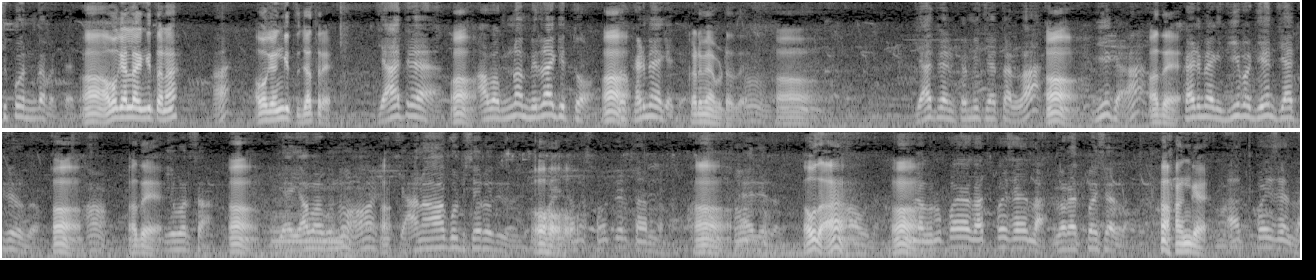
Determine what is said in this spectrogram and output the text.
ಚಿಕ್ಕೂರಿಂದ ಬರ್ತಾ ಇದ್ದೆ. ಹಾಂ ಅವಾಗೆಲ್ಲ ಹೆಂಗಿತ್ತಣ್ಣ? ಹಾಂ ಅವಾಗ ಹೆಂಗಿತ್ತು ಜಾತ್ರೆ? ಜಾತ್ರೆ ಹಾಂ ಅವಾಗ ಇನ್ನೂ ಮಿರ್ರಾಗಿತ್ತು. ಹಾ. ಇವಾಗ ಕಡಿಮೆ ಆಗಿದೆ ಕಡಿಮೆ ಆಗ್ಬಿಟ್ಟದೆ. ಹಾಂ ಜಾತ್ರೆ ಏನು ಕಮ್ಮಿ ಚೇತಲ್ಲ ಹಾಂ ಈಗ ಅದೇ. ಕಡಿಮೆ ಆಗಿದೆ. ಇವಾಗ ಏನು ಜಾತ್ರೆ ಇರೋದು? ಹಾಂ ಹಾಂ ಅದೇ. ಈ ವರ್ಷ. ಹಾಂ ಯಾವಾಗೂ ಚೆನ್ನಾಗಿ ದುಡ್ಡು ಸೇರೋದು ಇದರಲ್ಲಿ. ಓಹೋ. ಸೋತಿರ್ತಾರಲ್ಲ ಹಾಂ ಹೌದಾ. ಹೌದಾ. ಹಾಂ ರೂಪಾಯಿಗೆ ಹತ್ತು ಪೈಸೆ ಇಲ್ಲ. ಇವಾಗ ಹತ್ತು ಪೈಸೆ ಅಲ್ಲ ಹಂಗೆ. ಹತ್ತು ಪೈಸೆ ಇಲ್ಲ.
